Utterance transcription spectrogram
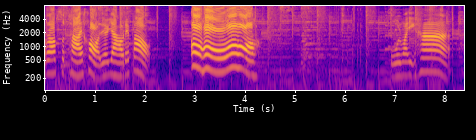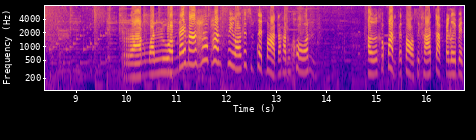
รอบสุดท้ายขอยาวๆได้เปล่า โอ้โหคูณมาอีก 5 รางวัลรวมได้มา 5,477 บาทนะคะทุกคน เออก็ปั่นไปต่อสิคะ จัดไปเลยเบ็ด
